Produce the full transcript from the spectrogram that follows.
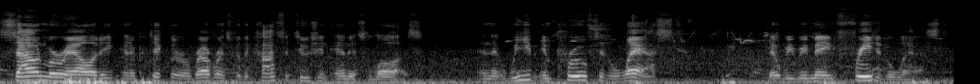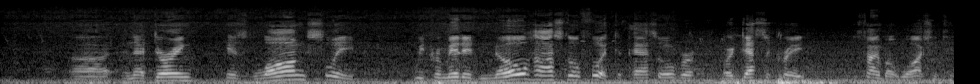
sound morality, and in particular a reverence for the Constitution and its laws. And that we improve to the last, that we remain free to the last. Uh, and that during his long sleep, we permitted no hostile foot to pass over or desecrate, he's talking about Washington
